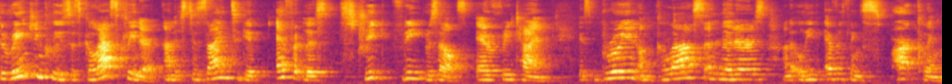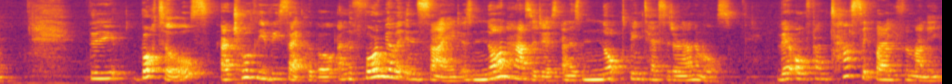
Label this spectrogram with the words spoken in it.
The range includes this glass cleaner and it's designed to give effortless, streak-free results every time. It's brilliant on glass and mirrors and it'll leave everything sparkling. The bottles are totally recyclable and the formula inside is non-hazardous and has not been tested on animals. They're all fantastic value for money,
